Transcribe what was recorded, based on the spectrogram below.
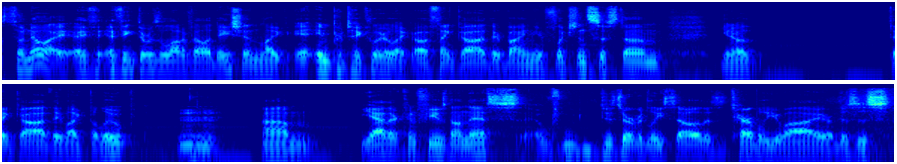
So no, I I, th- I think there was a lot of validation. Like in, particular, like oh, thank God they're buying the affliction system. You know, thank God they like the loop. Mm-hmm. Um, yeah, they're confused on this, deservedly so. This is terrible UI, or this is,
